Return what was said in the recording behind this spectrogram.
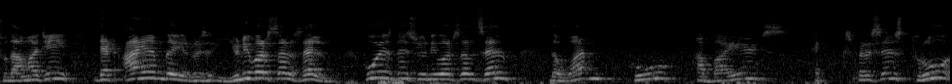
Sudama ji that I am the self Who is this universal self? The one who abides, expresses through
